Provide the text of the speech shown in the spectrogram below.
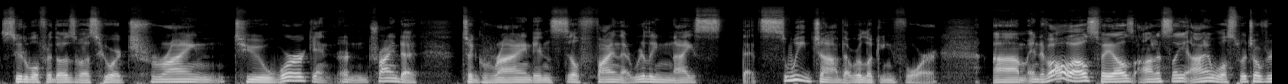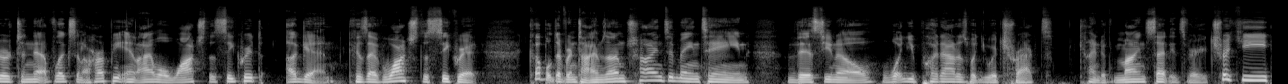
suitable for those of us who are trying to work and, and trying to to grind and still find that really nice that sweet job that we're looking for. Um, and if all else fails, honestly, I will switch over to Netflix in a heartbeat and I will watch The Secret again because I've watched The Secret a couple different times and I'm trying to maintain this, you know, what you put out is what you attract kind of mindset. It's very tricky,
